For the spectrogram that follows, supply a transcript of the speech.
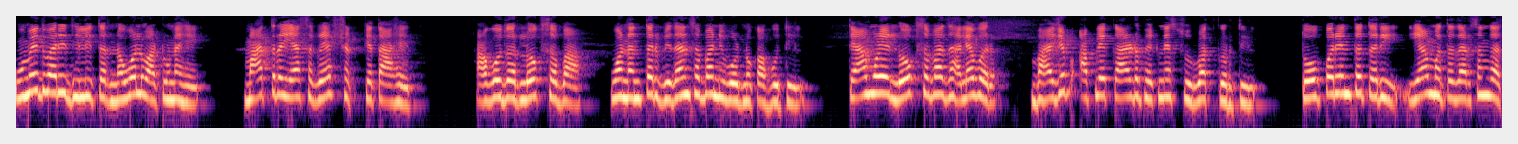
उमेदवारी दिली तर नवल वाटू नये. मात्र या सगळ्या शक्यता आहेत. अगोदर लोकसभा व नंतर विधानसभा निवडणुका होतील. त्यामुळे लोकसभा झाल्यावर भाजप आपले कार्ड फेकण्यास सुरुवात करतील. तोपर्यंत तरी या मतदारसंघात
